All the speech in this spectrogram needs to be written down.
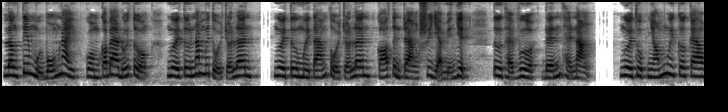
Lần tiêm mũi 4 này gồm có 3 đối tượng, người từ 50 tuổi trở lên, người từ 18 tuổi trở lên có tình trạng suy giảm miễn dịch, từ thể vừa đến thể nặng, người thuộc nhóm nguy cơ cao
